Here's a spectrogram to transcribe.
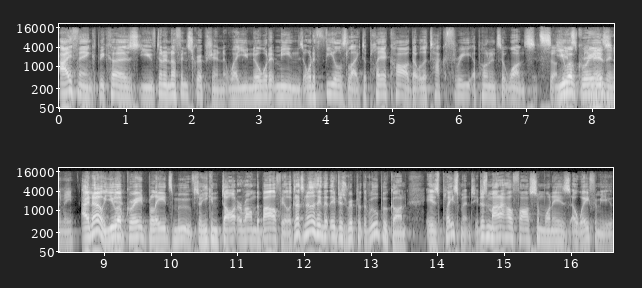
I think because you've done enough inscryption where you know what it means or what it feels like to play a card that will attack three opponents at once. It's so- you it's upgrade. amazing to me. I know you upgrade Blade's move so he can dart around the battlefield. 'Cause that's another thing that they've just ripped up the rulebook on is placement. It doesn't matter how far someone is away from you.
